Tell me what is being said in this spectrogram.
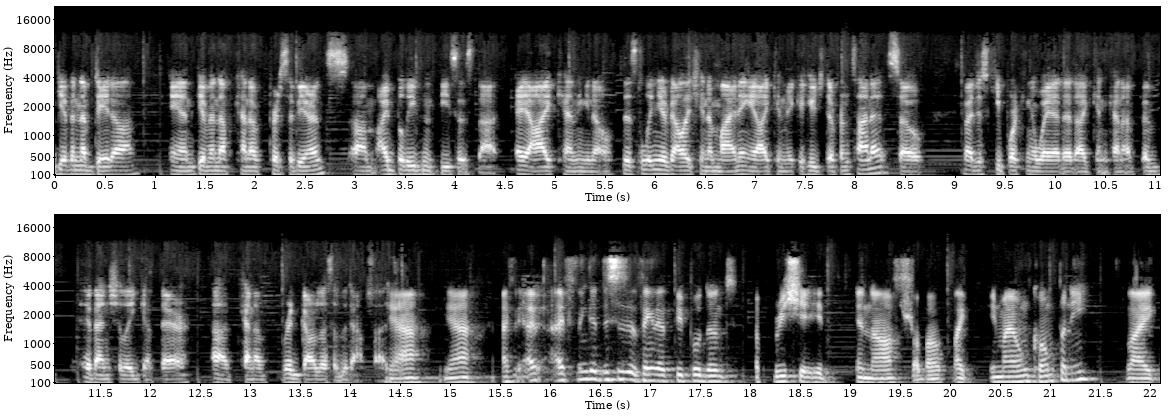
given enough data and given enough kind of perseverance, um, I believe in the thesis that AI can, you know, this linear value chain of mining, AI can make a huge difference on it. So if I just keep working away at it, I can kind of eventually get there, uh, kind of regardless of the downside. yeah, yeah. I, th- I I think that this is the thing that people don't appreciate enough about. Like in my own company, like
